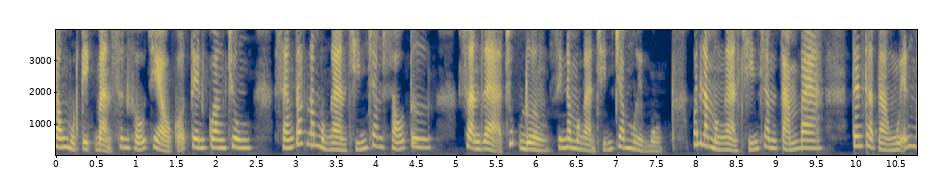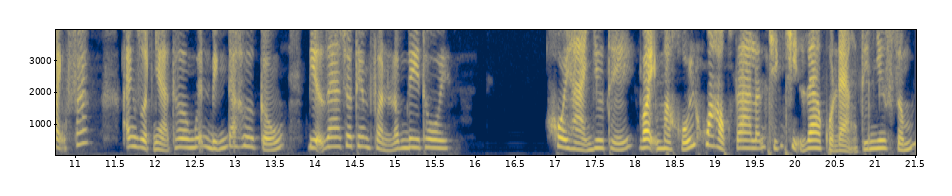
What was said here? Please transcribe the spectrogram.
Trong một kịch bản sân khấu trèo có tên Quang Trung, sáng tác năm 1964, soạn giả Trúc Đường sinh năm 1911, mất năm 1983, tên thật là Nguyễn Mạnh Phát, anh ruột nhà thơ Nguyễn Bính đã hư cấu, bịa ra cho thêm phần lâm ly thôi. Khôi hài như thế, vậy mà khối khoa học gia lẫn chính trị gia của đảng tin như sấm.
